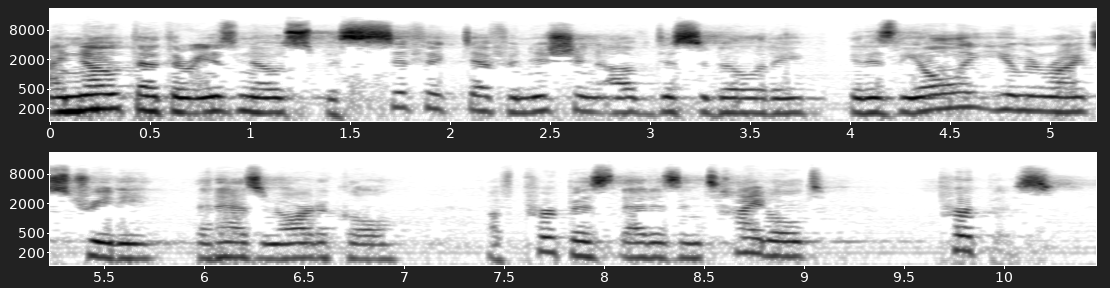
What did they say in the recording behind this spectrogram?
I note that there is no specific definition of disability. It is the only human rights treaty that has an article of purpose that is entitled purpose.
